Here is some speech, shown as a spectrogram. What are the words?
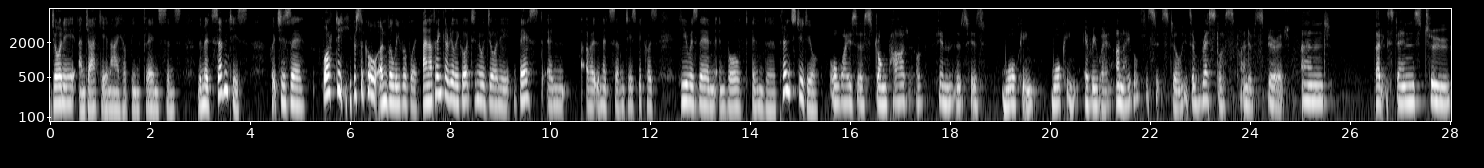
Johnny and Jackie and I have been friends since the mid 70s, which is uh, 40 years ago, unbelievably. And I think I really got to know Johnny best in about the mid 70s because he was then involved in the print studio. Always a strong part of him is his walking, walking everywhere, unable to sit still. He's a restless kind of spirit. And that extends to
